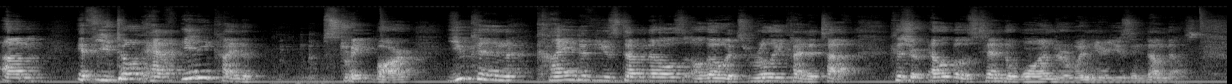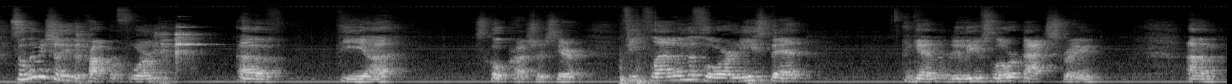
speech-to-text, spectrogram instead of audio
Um, if you don't have any kind of straight bar, you can kind of use dumbbells, although it's really kind of tough because your elbows tend to wander when you're using dumbbells. So let me show you the proper form of the uh, skull crushers here. Feet flat on the floor, knees bent. Again, relieves lower back strain. Um,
